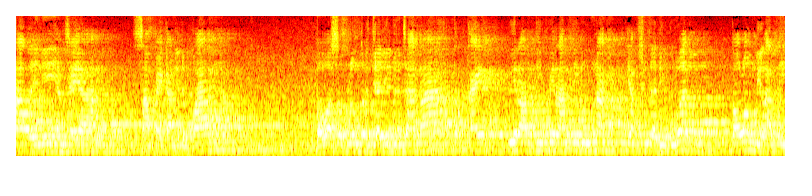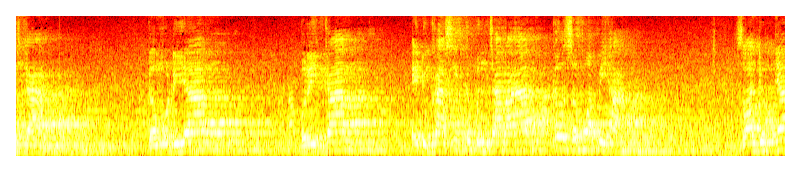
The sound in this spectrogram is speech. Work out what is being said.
hal ini yang saya sampaikan di depan bahwa sebelum terjadi bencana terkait piranti-piranti lunak yang sudah dibuat tolong dilatihkan. Kemudian berikan edukasi kebencanaan ke semua pihak. Selanjutnya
